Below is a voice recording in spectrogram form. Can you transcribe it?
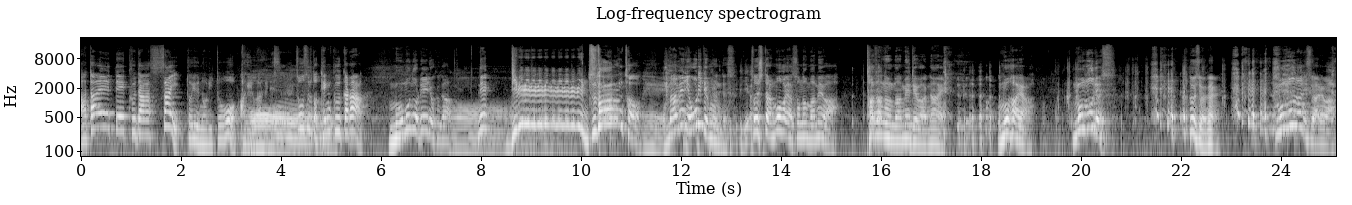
与えてくださいという祝詞をあげるわけです。そうすると天空から桃の霊力がねビビビビビビビビビビビズドーンとえ豆に降りてくるんですそしたらもはやその豆はただの豆ではないもはや桃ですそうですよね桃なんですよあれは。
